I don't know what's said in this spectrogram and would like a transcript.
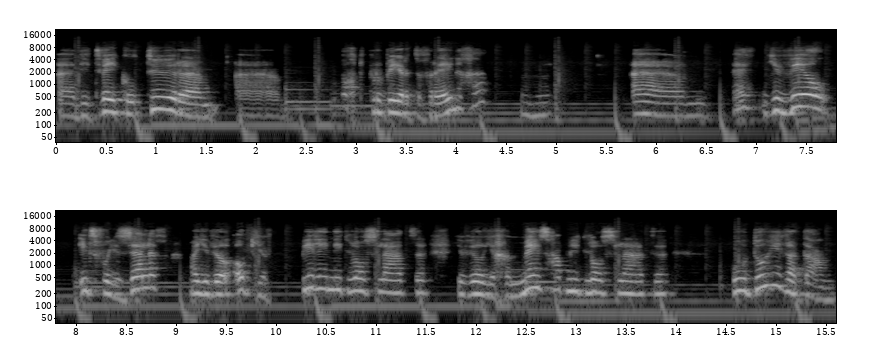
uh, die twee culturen uh, toch te proberen te verenigen. Um, he, je wil iets voor jezelf, maar je wil ook je familie niet loslaten. Je wil je gemeenschap niet loslaten. Hoe doe je dat dan?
